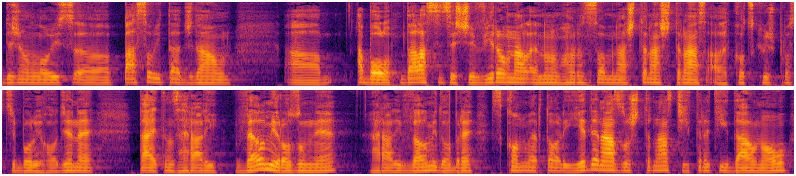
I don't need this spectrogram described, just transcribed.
Dejon Lewis uh, pasový touchdown a, a bolo. Dallas síce ešte vyrovnal Enonom Hornsom na 14-14, ale kocky už proste boli hodené. Titans hrali veľmi rozumne, hrali veľmi dobre, skonvertovali 11 zo 14 tretích downov,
